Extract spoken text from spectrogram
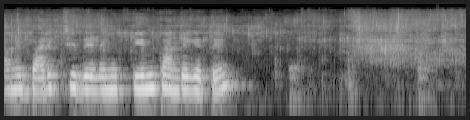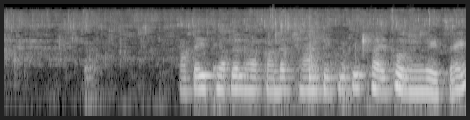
आणि बारीक चिरलेले मी तीन कांदे घेते. आता इथे आपल्याला हा कांदा छानपैकी ते फ्राय करून घ्यायचा आहे.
